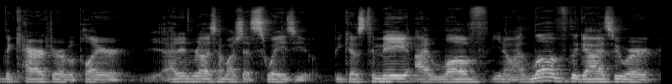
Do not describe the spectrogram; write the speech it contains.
the character of a player. I didn't realize how much that sways you because to me, I love you know I love the guys who are.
